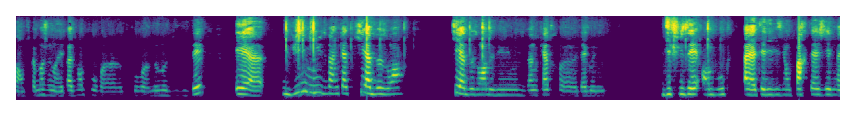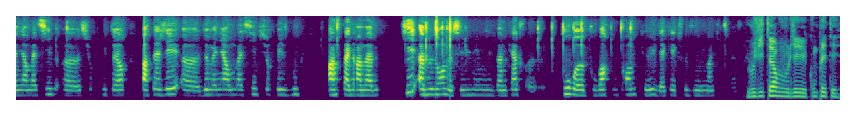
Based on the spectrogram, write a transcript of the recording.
enfin, en tout cas, moi, je n'en ai pas besoin pour, euh, pour me mobiliser. Et 8 minutes 24, qui a besoin? Qui a besoin de 8 minutes 24 d'agonie? Diffusée en boucle à la télévision, partagée de manière massive sur Twitter, partagée de manière massive sur Facebook, Instagrammable. Qui a besoin de ces 8 minutes 24 pour pouvoir comprendre qu'il y a quelque chose d'inhumain qui se passe? Louis Viteur, vous vouliez compléter?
